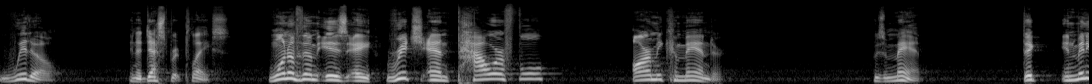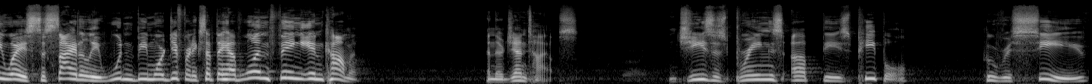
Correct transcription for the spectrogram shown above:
widow in a desperate place. One of them is a rich and powerful army commander who's a man. They, in many ways, societally, wouldn't be more different, except they have one thing in common, and they're Gentiles. Jesus brings up these people who receive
